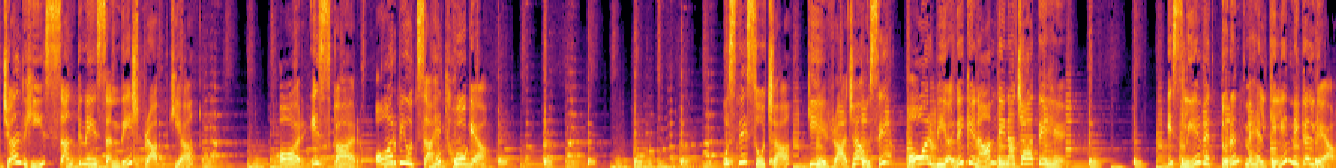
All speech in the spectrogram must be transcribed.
जल्द ही संत ने संदेश प्राप्त किया और इस बार और भी उत्साहित हो गया। सोचा कि राजा उसे और भी अधिक इनाम देना चाहते हैं। इसलिए वह तुरंत महल के लिए निकल गया।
